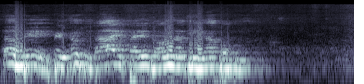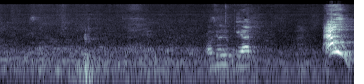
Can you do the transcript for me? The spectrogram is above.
เริ่มที่เป็นครั้งสุดท้ายไปสองนาทีครับผมเราช่วยเกียรติเอาเอา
